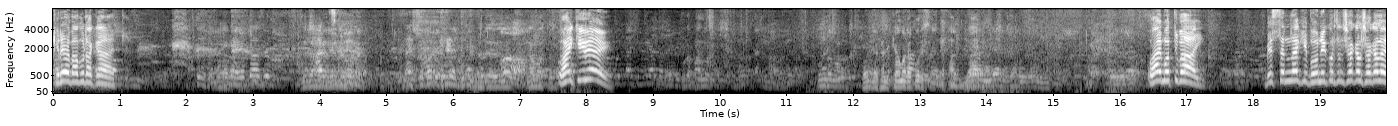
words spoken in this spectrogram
কিরে বাবু ডাকাত? ওই কি রে খালি ক্যামেরা করিস না ওই মতি ভাই, বেচছেন নাকি? বউনি করছেন সকাল সকালে?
